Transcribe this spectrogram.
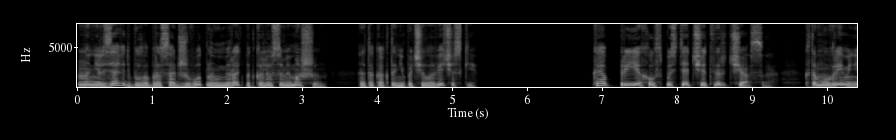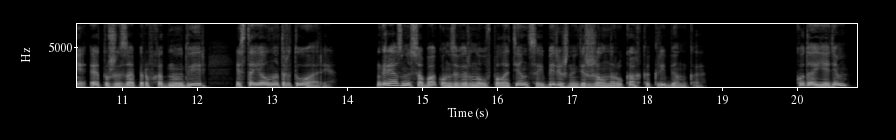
Но нельзя ведь было бросать животное умирать под колесами машин. Это как-то не по-человечески. Кэп приехал спустя четверть часа. К тому времени Эд уже запер входную дверь и стоял на тротуаре. Грязную собаку он завернул в полотенце и бережно держал на руках, как ребенка. «Куда едем?» —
